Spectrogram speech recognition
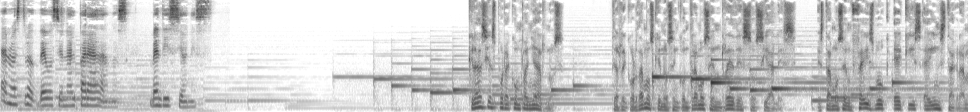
en nuestro devocional para damas. Bendiciones. Gracias por acompañarnos. Te recordamos que nos encontramos en redes sociales. Estamos en Facebook, X e Instagram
